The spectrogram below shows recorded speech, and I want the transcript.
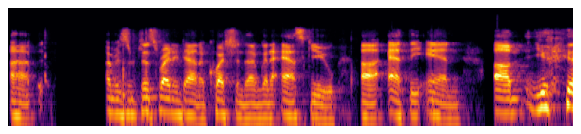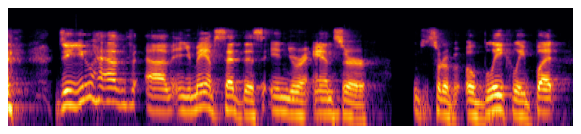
Uh, I was just writing down a question that I'm going to ask you uh, at the end. Um, you, do you have, um, and you may have said this in your answer sort of obliquely, but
